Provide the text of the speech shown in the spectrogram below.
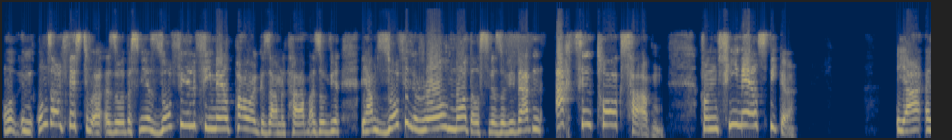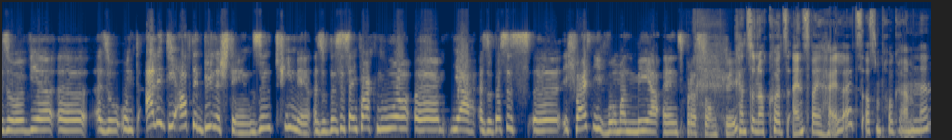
in unserem Festival, also dass wir so viel Female Power gesammelt haben. Also wir, wir haben so viele Role Models. Also wir werden 18 Talks haben von Female Speaker. Ja, also wir, äh, also und alle, die auf der Bühne stehen, sind Female. Also das ist einfach nur, äh, ja, also das ist, äh, ich weiß nicht, wo man mehr Inspiration kriegt. Kannst du noch kurz ein, zwei Highlights aus dem Programm nennen?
